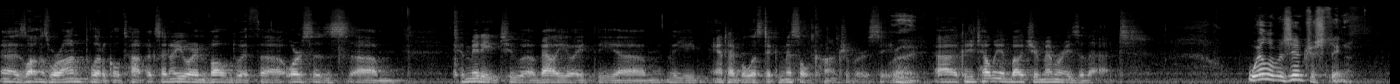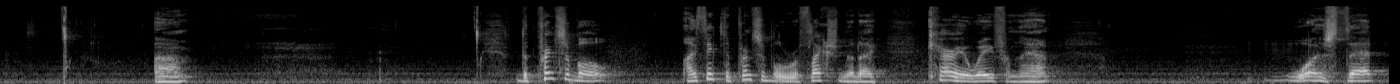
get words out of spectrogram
as long as we're on political topics, I know you were involved with uh, ORSA's um, committee to evaluate the, um, the anti-ballistic missile controversy. Right. Uh, could you tell me about your memories of that? Well, it was interesting. Um, the principal, I think the principal reflection that I carry away from that was that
